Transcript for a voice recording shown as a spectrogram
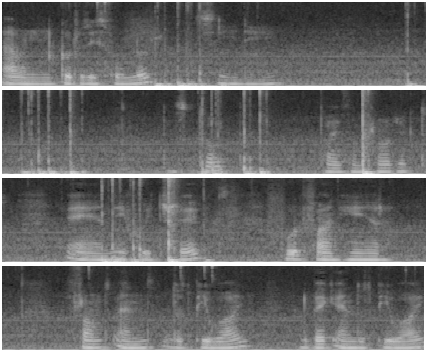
I will go to this folder cd python project. And if we check we'll find here front end.py and back end.py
